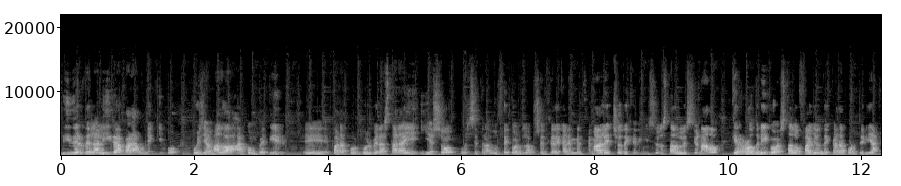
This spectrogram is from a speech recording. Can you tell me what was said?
líder de la liga, para un equipo pues llamado a, competir. Eh, para volver a estar ahí y eso pues se traduce con la ausencia de Karen Benzema, el hecho de que Vinicius ha estado lesionado, que Rodrigo ha estado fallón de cara a portería.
